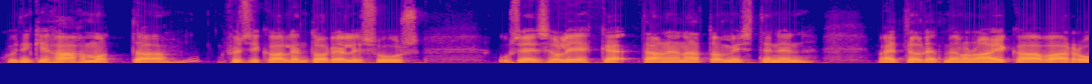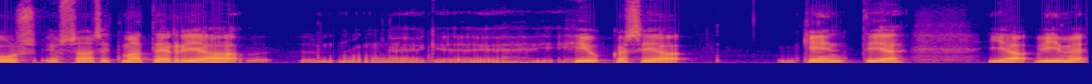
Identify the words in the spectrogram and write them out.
kuitenkin hahmottaa fysikaalinen todellisuus. Usein se oli ehkä tällainen atomistinen. Mä ajattelin, että meillä on aika-avaruus, jossa on sitten materiaa, äh, hiukkasia, kenttiä, ja viime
